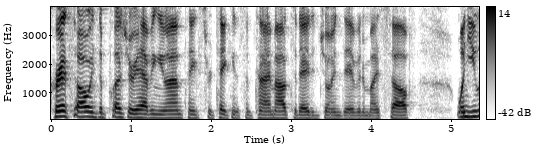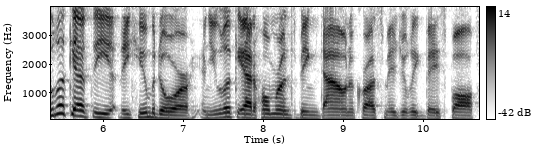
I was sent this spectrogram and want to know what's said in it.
Chris, always a pleasure having you on. Thanks for taking some time out today to join David and myself. When you look at the the humidor and you look at home runs being down across Major League Baseball,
